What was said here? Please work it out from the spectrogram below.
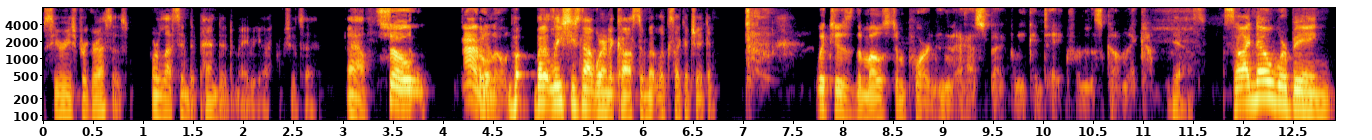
series progresses, or less independent, maybe I should say. Wow. so i don't but, know But, but at least she's not wearing a costume that looks like a chicken. Which is the most important aspect we can take from this comic Yes. So I know we're being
